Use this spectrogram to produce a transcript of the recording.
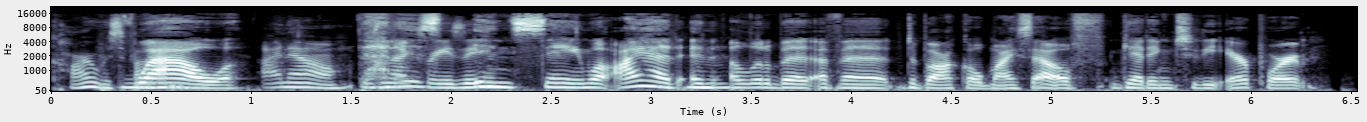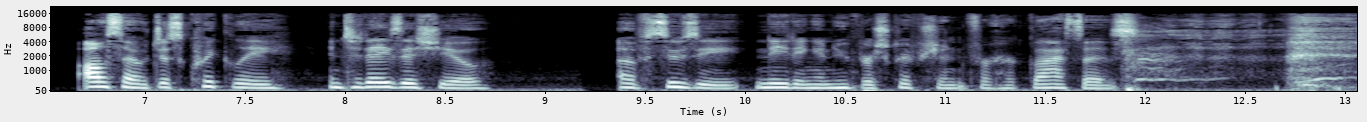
car was fine. Wow. I know. Isn't that is crazy? insane. Well, I had an, Mhm. a little bit of a debacle myself getting to the airport. Also, just quickly, in today's issue of Susie needing a new prescription for her glasses,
